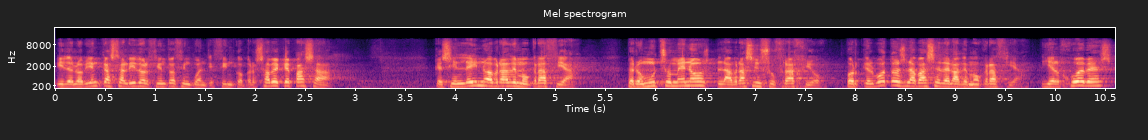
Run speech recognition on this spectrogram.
y de lo bien que ha salido el 155. Pero ¿sabe qué pasa? Que sin ley no habrá democracia, pero mucho menos la habrá sin sufragio, porque el voto es la base de la democracia. Y el jueves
